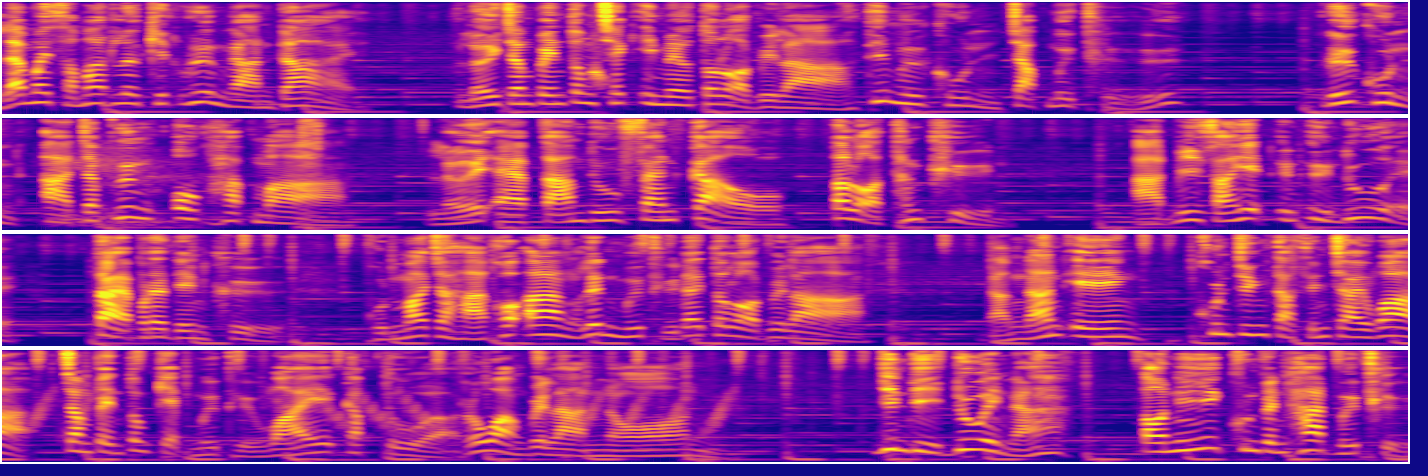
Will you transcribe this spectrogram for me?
และไม่สามารถเลิกคิดเรื่องงานได้ เลยจำเป็นต้องเช็คอีเมลตลอดเวลาที่มือคุณจับมือถือ หรือคุณอาจจะเพิ่งอกหักมา เลยแอบตามดูแฟนเก่าตลอดทั้งคืน อาจมีสาเหตุอื่น ๆด้วย แต่ประเด็นคือ คุณมักจะหาข้ออ้างเล่นมือถือได้ตลอดเวลา ดังนั้นเอง คุณจึงตัดสินใจว่าจำเป็นต้องเก็บมือถือไว้กับตัวระหว่างเวลานอน ยินดีด้วยนะ ตอนนี้คุณเป็นทาสมือถือ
